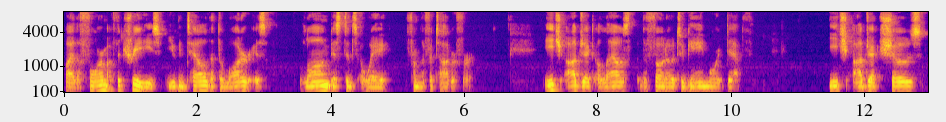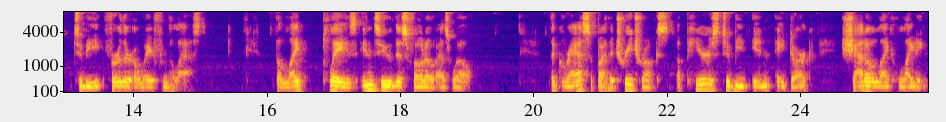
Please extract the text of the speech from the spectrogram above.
By the form of the trees, you can tell that the water is long distance away from the photographer. Each object allows the photo to gain more depth. Each object shows to be further away from the last. The light plays into this photo as well. The grass by the tree trunks appears to be in a dark, shadow-like lighting.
